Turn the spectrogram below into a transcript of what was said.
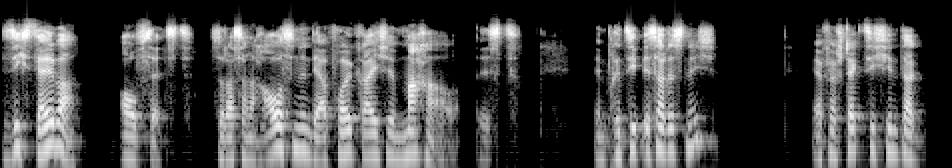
sich selber aufsetzt sodass er nach außen der erfolgreiche Macher ist. Im Prinzip ist er das nicht. Er versteckt sich hinter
